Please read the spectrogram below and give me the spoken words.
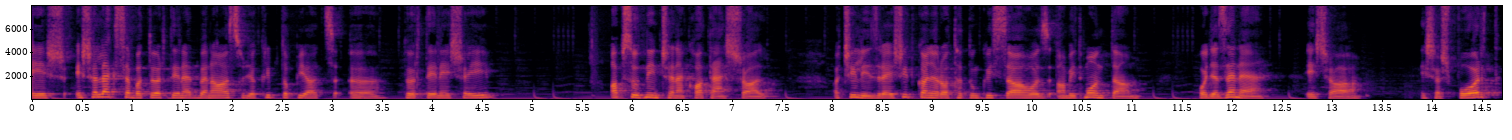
és, és a legszebb a történetben az, hogy a kriptopiac ö, történései abszolút nincsenek hatással a Chilizre, és itt kanyarodhatunk vissza ahhoz, amit mondtam, hogy a zene és a, és a sport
